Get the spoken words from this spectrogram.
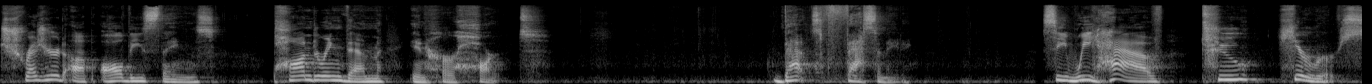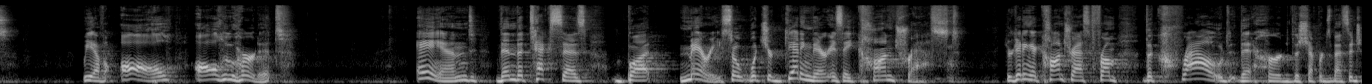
treasured up all these things, pondering them in her heart. That's fascinating. See, we have two hearers. We have all, all who heard it, and then the text says, but Mary. So what you're getting there is a contrast. You're getting a contrast from the crowd that heard the shepherd's message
